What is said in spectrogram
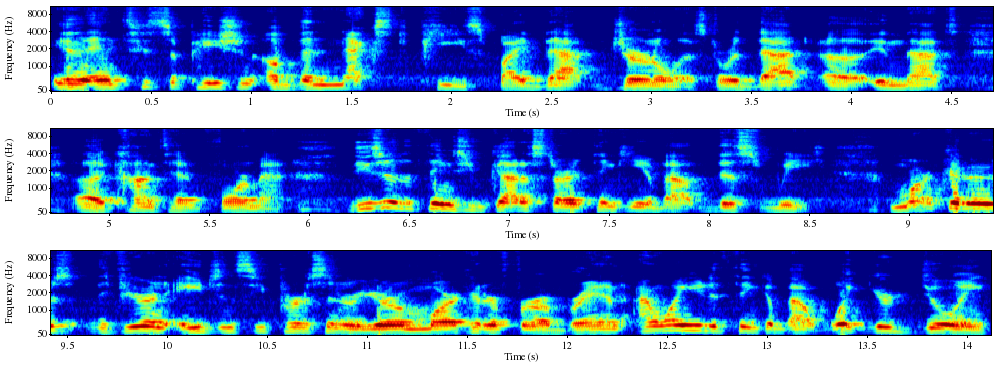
in anticipation of the next piece by that journalist or that uh, in that uh, content format? These are the things you've got to start thinking about this week. Marketers, if you're an agency person or you're a marketer for a brand, I want you to think about what you're doing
